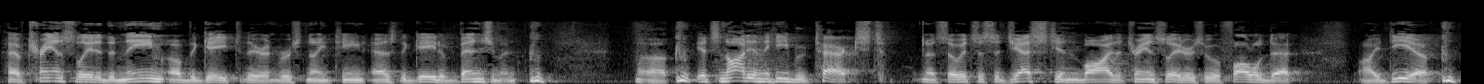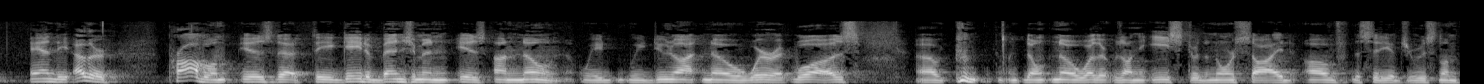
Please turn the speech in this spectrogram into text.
have translated the name of the gate there in verse 19 as the gate of Benjamin. uh, it's not in the Hebrew text, uh, so it's a suggestion by the translators who have followed that idea. And the other problem is that the gate of Benjamin is unknown. We, we do not know where it was. Uh, don't know whether it was on the east or the north side of the city of Jerusalem.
